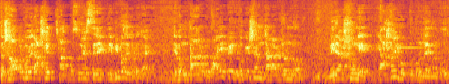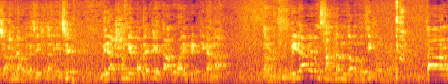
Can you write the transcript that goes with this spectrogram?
তো স্বাভাবিকভাবে রাশেদ সাত বছরের ছেলে বিপদে পড়ে যায়। এবং তার ওয়াইফের লোকেশন জানার জন্য মীরার সঙ্গে, এই আসামি বক্তব্য অনুযায়ী মানে বলছি, আসামি আমাদের কাছে এটা জানিয়েছে। মীরার সঙ্গে বলে যে তার ওয়াইফের ঠিকানা জানানোর জন্য। মীরা এবং সাদ্দাম দম্পতি তার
